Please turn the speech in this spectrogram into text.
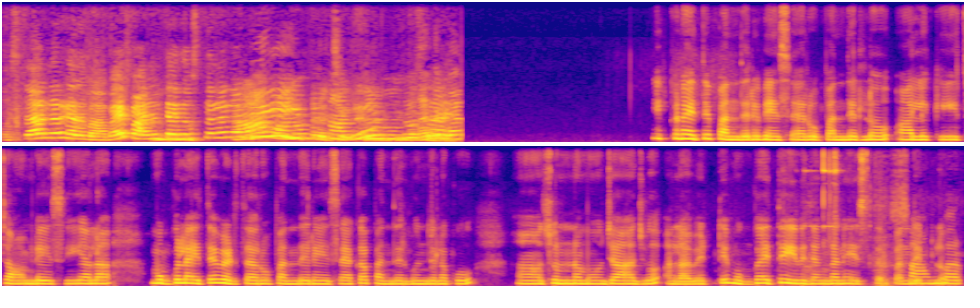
వస్తా అన్నారు కదా బాబాయ్ పని ఇప్పుడు వచ్చిండు ఇక్కడైతే పందిరి వేశారు. పందిరిలో వాళ్ళకి చాండేసి అలా ముగ్గులు అయితే పెడతారు. పందిరేసాక పందిరి గుంజలకు సున్నము, జాజు అలా పెట్టి ముగ్గు అయితే ఈ విధంగానే వేస్తారు పందిట్లో. సాంబార్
